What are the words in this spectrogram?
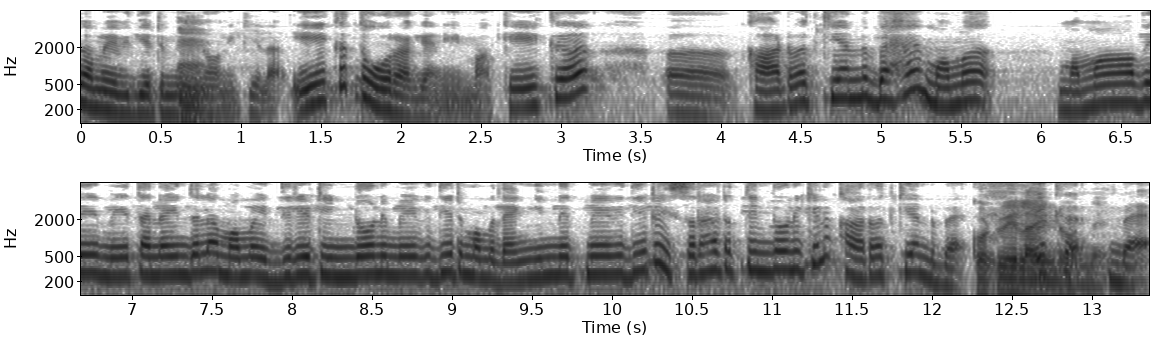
ගම විදිට මෙන්න ඕනි කියලා. ඒක තෝරා ගැනීමක්. ඒක කාටවත් කියන්න බැහැ. මම මමාවේ මේ තැන ඉඳලා මම ඉදිරියට ඉන්ඩෝන මේ විදිට ම දැන්ගන්නෙත් මේ විදිට ඉස්සරහට ඉන්ඩෝනි කියලා කාරත් කියන්න බෑ. කොටු වෙලා ඒක ඉන්න ඕනේ. බෑ.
